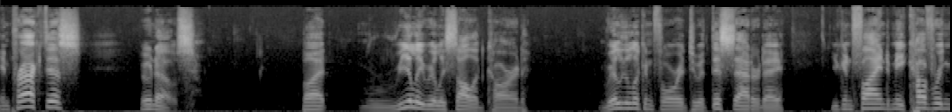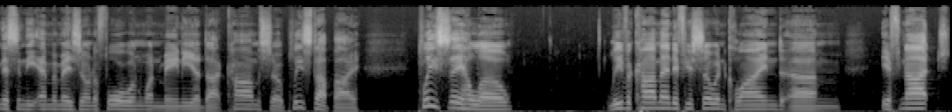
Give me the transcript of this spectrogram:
In practice, who knows? But really, really solid card. Really looking forward to it this Saturday. You can find me covering this in the MMA Zone of 411mania.com, so please stop by. Please say hello leave a comment if you're so inclined. Um, if not,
